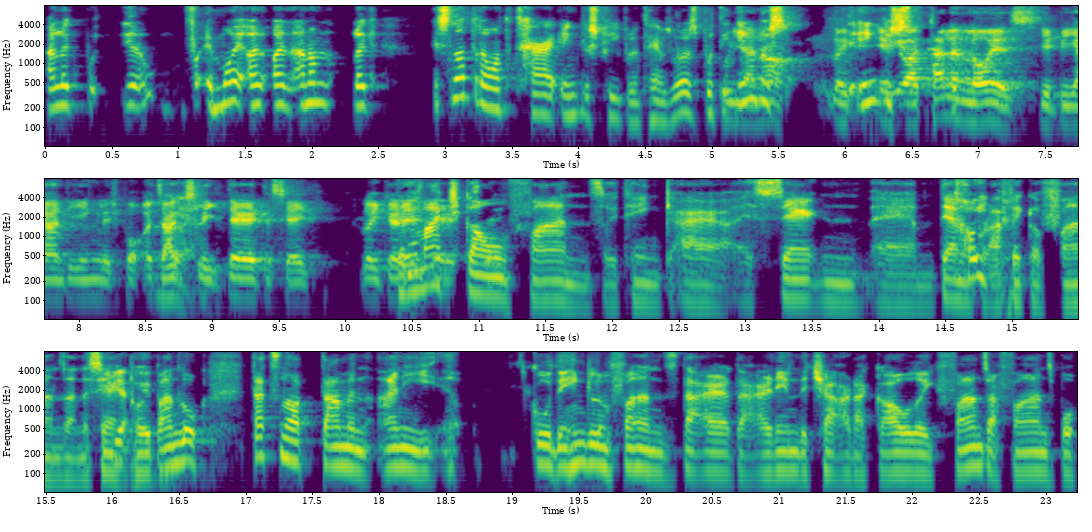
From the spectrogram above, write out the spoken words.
and like you know, for, in my and, and I'm like. It's not that I want to tar English people in terms of others, but the Well, English, like the English, if you are telling lawyers, you'd be anti-English, but it's Yeah. actually there to say. Like it The is match there to going fans, I think, are a certain um, demographic of fans and a certain Yeah. type. And look, that's not damning any good England fans that are that are in the chat or that go. Like fans are fans, but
